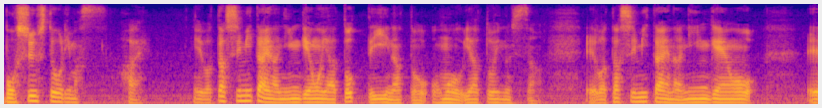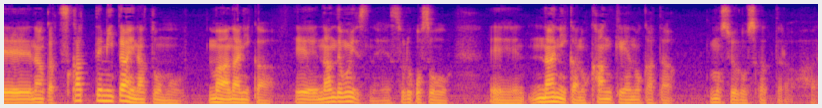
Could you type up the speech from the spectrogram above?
募集しております。はい。え私みたいな人間を雇っていいなと思う雇い主さん。え私みたいな人間を、えー、なんか使ってみたいなと思う。まあ何か、えー、何でもいいですね。それこそ、えー、何かの関係の方、もしよろしかったら、はい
